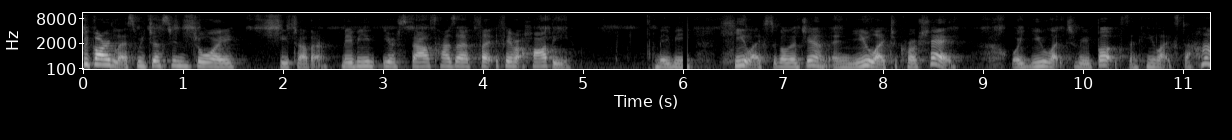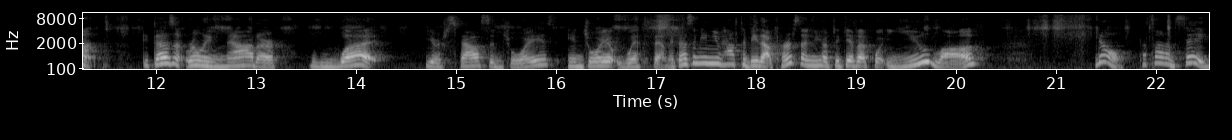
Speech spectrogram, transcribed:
Regardless, we just enjoy each other. Maybe your spouse has a f- favorite hobby. Maybe he likes to go to the gym and you like to crochet, or you like to read books and he likes to hunt. It doesn't really matter what your spouse enjoys, enjoy it with them. It doesn't mean you have to be that person. You have to give up what you love. No, that's not what I'm saying.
